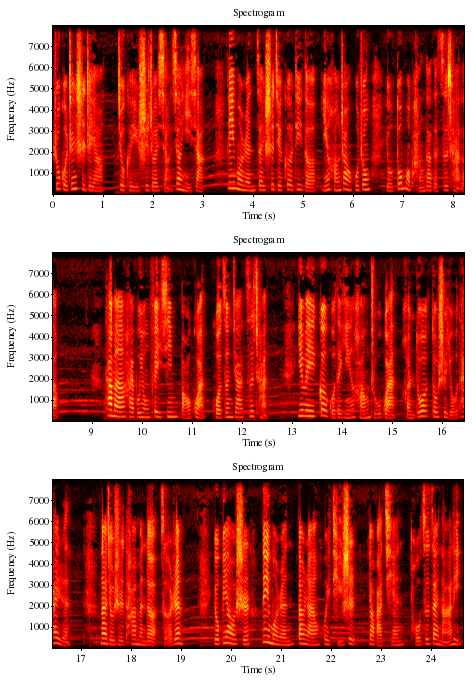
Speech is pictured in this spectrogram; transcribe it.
如果真是这样，就可以试着想象一下，利莫人在世界各地的银行账户中有多么庞大的资产了。他们还不用费心保管或增加资产，因为各国的银行主管很多都是犹太人，那就是他们的责任。有必要时，利莫人当然会提示要把钱投资在哪里。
